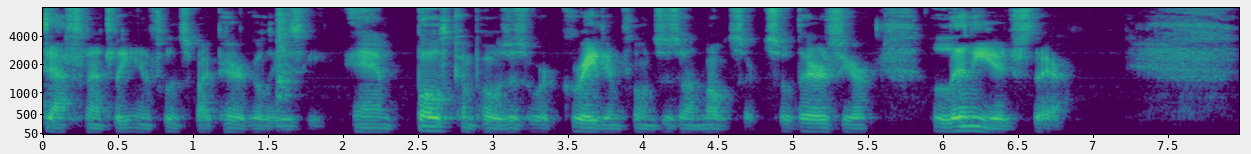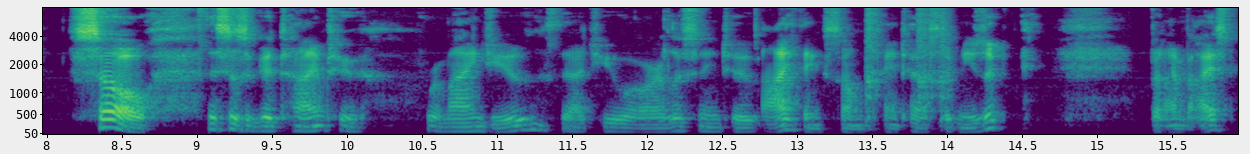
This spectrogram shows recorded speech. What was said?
definitely influenced by Pergolesi. And both composers were great influences on Mozart. So there's your lineage there. So this is a good time to remind you that you are listening to, I think, some fantastic music but I'm biased,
